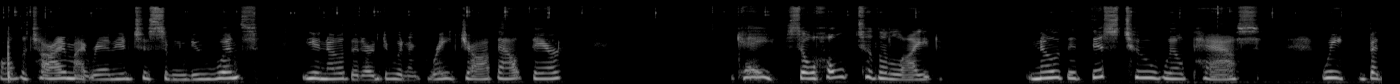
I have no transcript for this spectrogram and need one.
all the time. I ran into some new ones, you know, that are doing a great job out there. Okay, so hold to the light. Know that this too will pass. We, but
